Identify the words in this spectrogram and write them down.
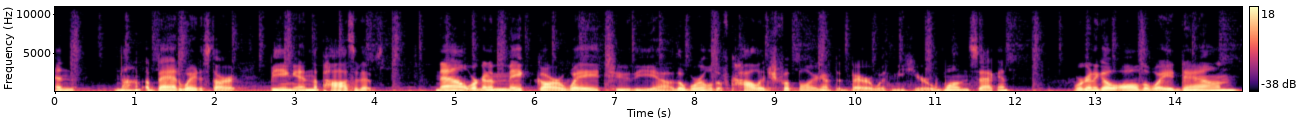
and not a bad way to start being in the positives. Now we're going to make our way to the uh, the world of college football. You're going to have to bear with me here one second. We're going to go all the way down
